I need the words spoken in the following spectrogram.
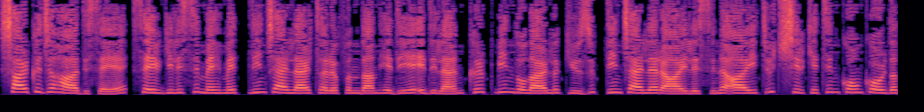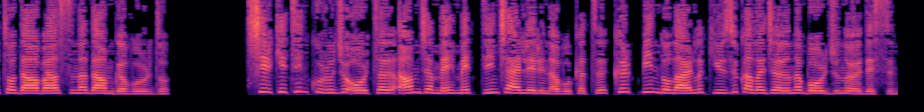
Şarkıcı hadiseye, sevgilisi Mehmet Dinçerler tarafından hediye edilen 40 bin dolarlık yüzük Dinçerler ailesine ait 3 şirketin konkordato davasına damga vurdu. Şirketin kurucu ortağı amca Mehmet Dinçerler'in avukatı, 40 bin dolarlık yüzük alacağına borcunu ödesin.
